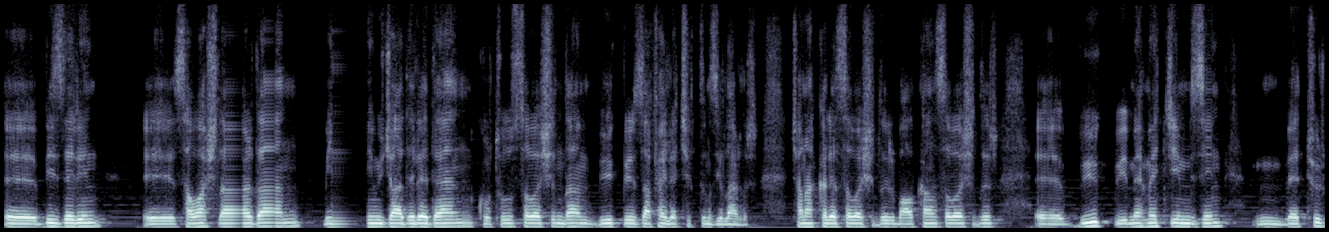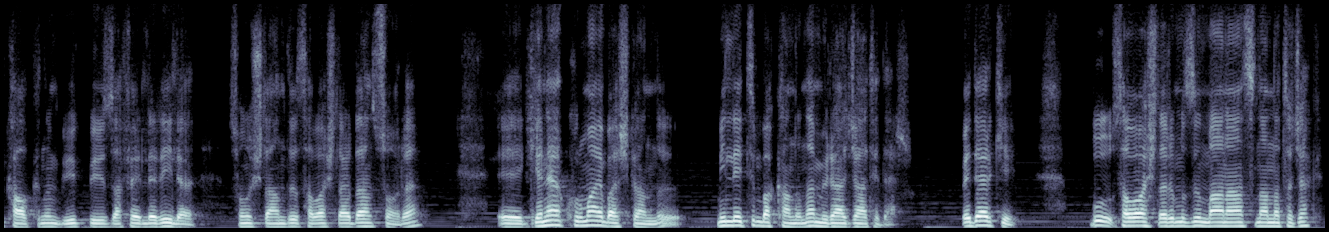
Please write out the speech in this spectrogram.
e, bizlerin e, savaşlardan, milli mücadeleden, Kurtuluş Savaşı'ndan büyük bir zaferle çıktığımız yıllardır. Çanakkale Savaşı'dır, Balkan Savaşı'dır. E, büyük bir Mehmetçiğimizin ve Türk halkının büyük bir zaferleriyle sonuçlandığı savaşlardan sonra e, Genelkurmay Başkanlığı Milli Eğitim Bakanlığı'na müracaat eder. Ve der ki bu savaşlarımızın manasını anlatacak,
